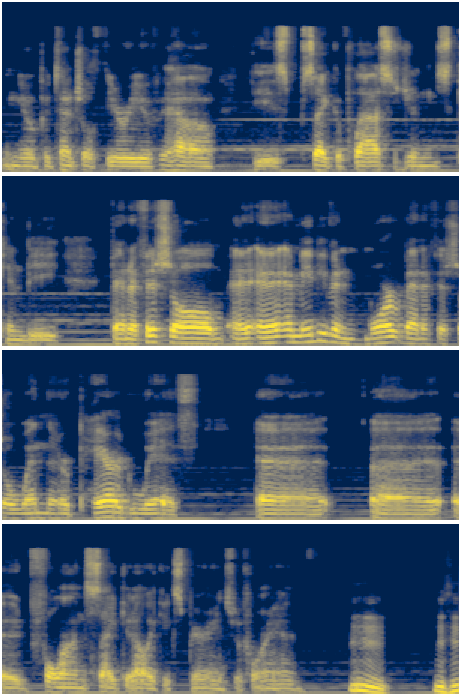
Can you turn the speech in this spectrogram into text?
you know potential theory of how these psychoplastogens can be beneficial and, and maybe even more beneficial when they're paired with uh, uh, a full-on psychedelic experience beforehand. Mm. hmm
